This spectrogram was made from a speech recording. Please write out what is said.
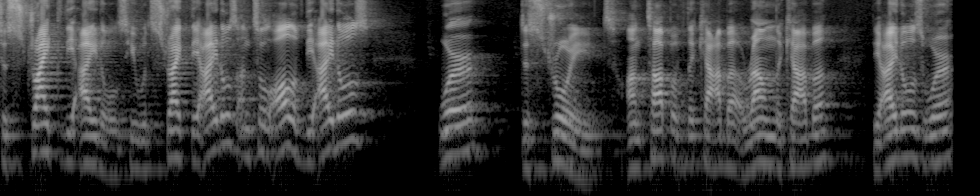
to strike the idols. He would strike the idols until all of the idols were destroyed. On top of the Kaaba, around the Kaaba, the idols were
